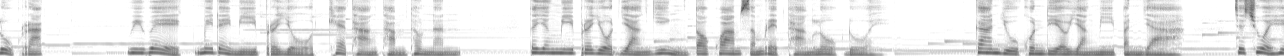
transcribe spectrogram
ลูกรัก วิเวกไม่ได้มีประโยชน์แค่ทางธรรมเท่านั้น แต่ยังมีประโยชน์อย่างยิ่งต่อความสำเร็จทางโลกด้วย การอยู่คนเดียวอย่างมีปัญญา จะช่วยให้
